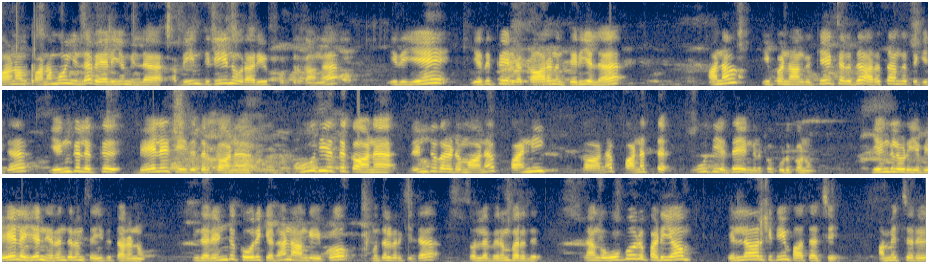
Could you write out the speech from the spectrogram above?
பணம் பணமும் இல்லை வேலையும் இல்லை அப்படின்னு திடீர்னு ஒரு அறிவிப்பு கொடுத்துருக்காங்க. இது ஏன் எதுக்கு என்ற காரணம் தெரியலை. ஆனால் இப்போ நாங்கள் கேட்கறது அரசாங்கத்துக்கிட்ட எங்களுக்கு வேலை செய்ததற்கான ஊதியத்துக்கான ரெண்டு வருடமான பணிக்கான பணத்தை ஊதியத்தை எங்களுக்கு கொடுக்கணும். எங்களுடைய வேலையை நிரந்தரம் செய்து தரணும். இந்த ரெண்டு கோரிக்கை தான் நாங்கள் இப்போ முதல்வர்கிட்ட சொல்ல விரும்புறது. நாங்கள் ஒவ்வொரு படியாக எல்லார்கிட்டையும் பார்த்தாச்சு. அமைச்சர்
